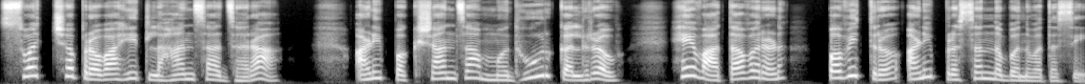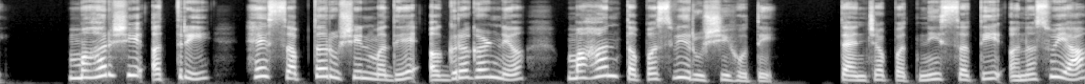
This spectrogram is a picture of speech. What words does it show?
स्वच्छ प्रवाहित लहानसा झरा आणि पक्ष्यांचा मधुर कलरव हे वातावरण पवित्र आणि प्रसन्न बनवत असे. महर्षी अत्री हे सप्तऋषींमध्ये अग्रगण्य महान तपस्वी ऋषी होते. त्यांच्या पत्नी सती अनसूया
